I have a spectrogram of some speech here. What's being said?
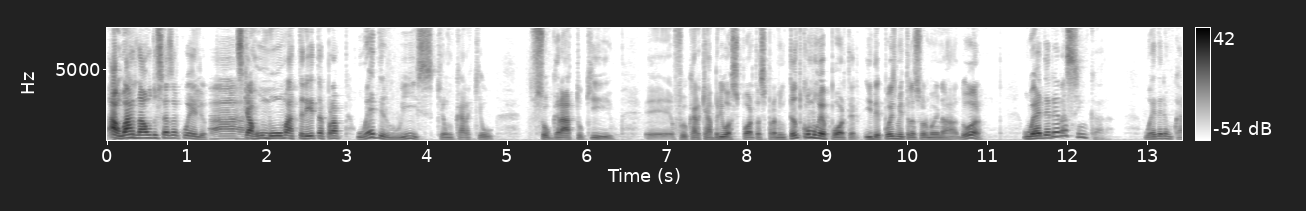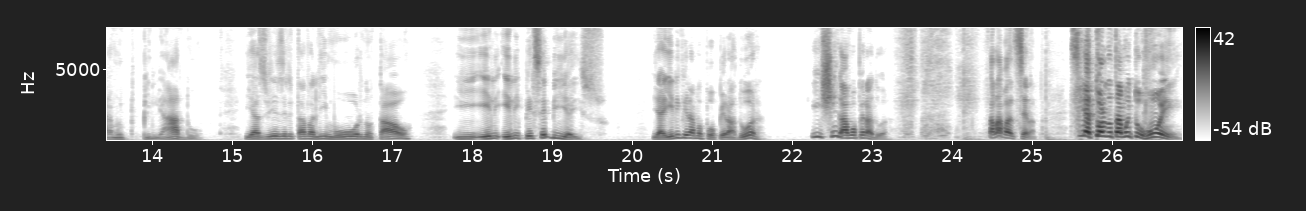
Ah, o Arnaldo César Coelho. Ah, Diz que arrumou uma treta pra. O Éder Luiz, que é um cara que eu sou grato que. eh, foi o cara que abriu as portas pra mim, tanto como repórter e depois me transformou em narrador. O Éder era assim, cara. O Éder é um cara muito pilhado e às vezes ele tava ali morno tal. E ele, ele percebia isso. E aí ele virava pro operador e xingava o operador. Falava assim, esse retorno tá muito ruim.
